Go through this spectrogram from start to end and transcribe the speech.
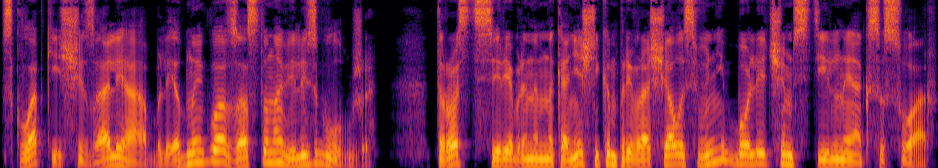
Складки исчезали, а бледные глаза становились глубже. Трость с серебряным наконечником превращалась в не более чем стильный аксессуар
